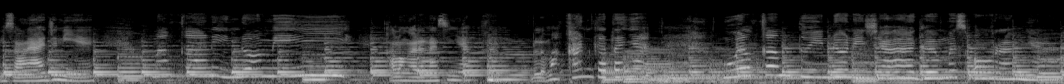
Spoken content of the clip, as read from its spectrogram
Misalnya aja nih ya, makan Indomie. Kalau nggak ada nasinya, hmm, belum makan katanya. Welcome to Indonesia, gemes orangnya.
